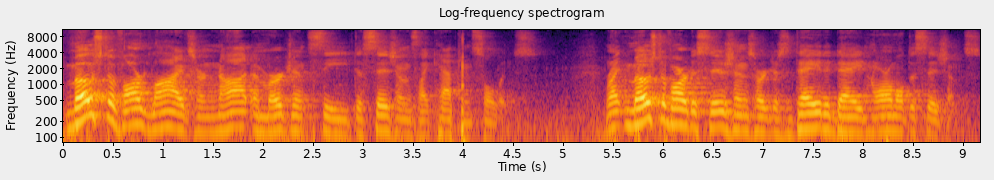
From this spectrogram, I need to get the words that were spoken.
Most of our lives are not emergency decisions like Captain Sully's. Right? Most of our decisions are just day to day normal decisions.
